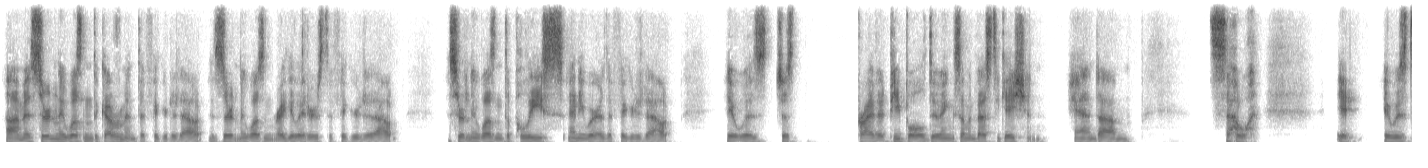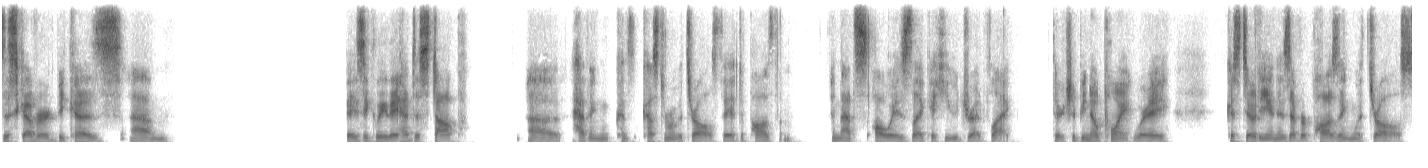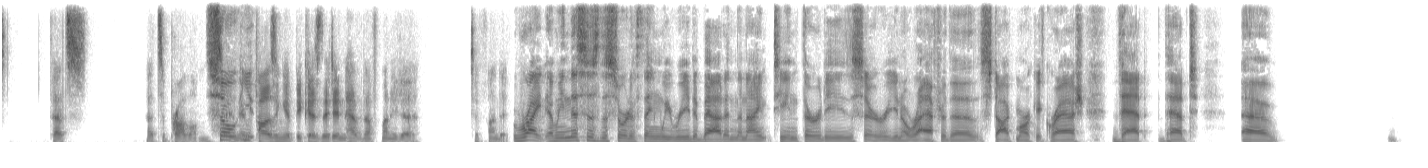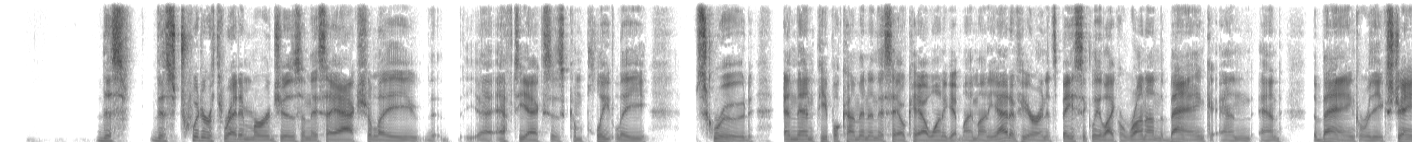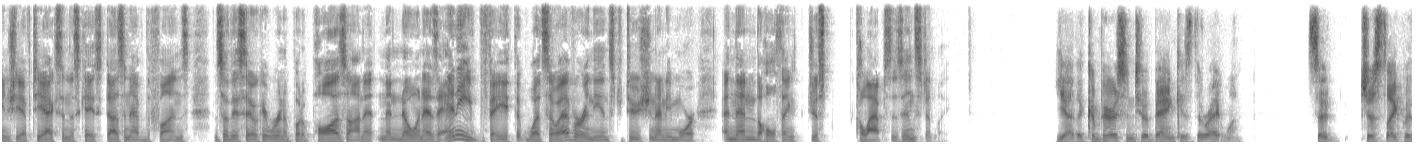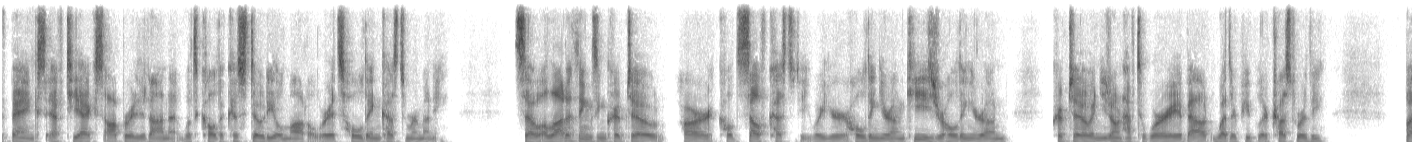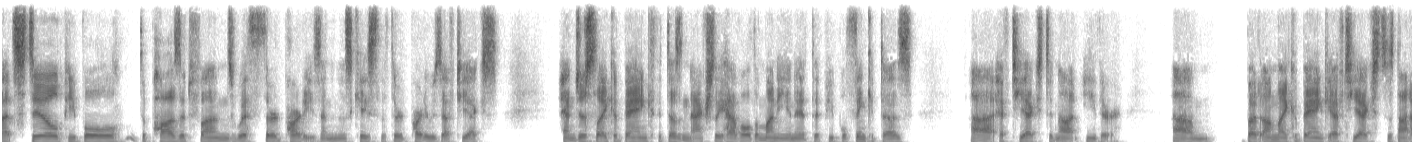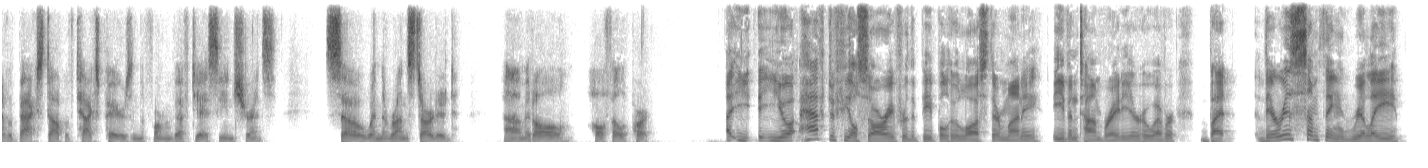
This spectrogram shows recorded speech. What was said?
Um, it certainly wasn't the government that figured it out. It certainly wasn't regulators that figured it out. It certainly wasn't the police anywhere that figured it out. It was just private people doing some investigation, and um, so it it was discovered because um, basically they had to stop uh, having customer withdrawals. They had to pause them and that's always like a huge red flag. There should be no point where a custodian is ever pausing withdrawals. That's that's a problem. So and they're you, pausing it because they didn't have enough money to to fund it. Right. I mean, this is the sort of thing we read about in the 1930s, or you know, after the stock market crash. That that uh, this this Twitter thread emerges, and they say actually, uh, FTX is completely screwed and then people come in and they say okay i want to get my money out of here and it's basically like a run on the bank and and the bank or the exchange the ftx in this case doesn't have the funds and so they say okay we're going to put a pause on it and then no one has any faith whatsoever in the institution anymore and then the whole thing just collapses instantly. Yeah the comparison to a bank is the right one. So just like with banks ftx operated on what's called a custodial model where it's holding customer money so a lot of things in crypto are called self-custody, where you're holding your own keys, you're holding your own crypto, and you don't have to worry about whether people are trustworthy. But still, people deposit funds with third parties, and in this case, the third party was FTX. And just like a bank that doesn't actually have all the money in it that people think it does, uh, FTX did not either. Um, but unlike a bank, FTX does not have a backstop of taxpayers in the form of FDIC insurance. So when the run started, um, it all all fell apart. Uh, you have to feel sorry for the people who lost their money, even Tom Brady or whoever. But there is something really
